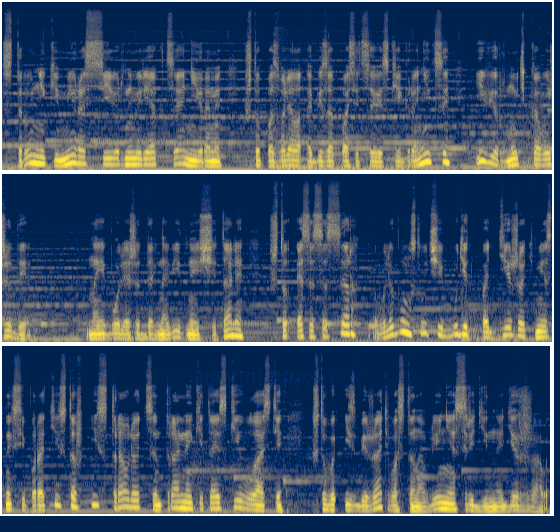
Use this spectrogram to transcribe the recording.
сторонники мира с северными реакционерами, что позволяло обезопасить советские границы и вернуть КВЖД. Наиболее же дальновидные считали, что СССР в любом случае будет поддерживать местных сепаратистов и стравливать центральные китайские власти, чтобы избежать восстановления Срединной державы.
